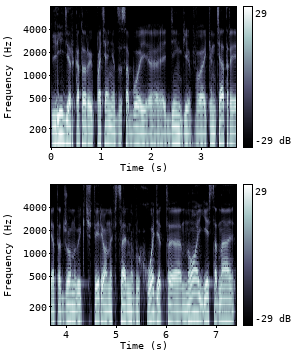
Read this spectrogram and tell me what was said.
лидер, который потянет за собой деньги в кинотеатры, это Джон Уик 4, он официально выходит, но есть одна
